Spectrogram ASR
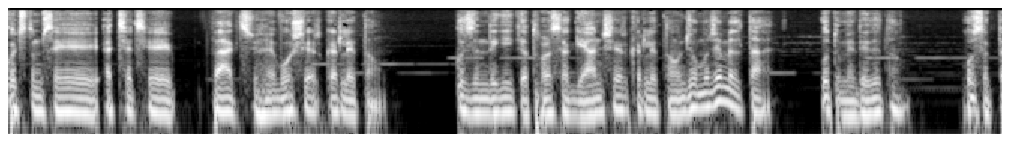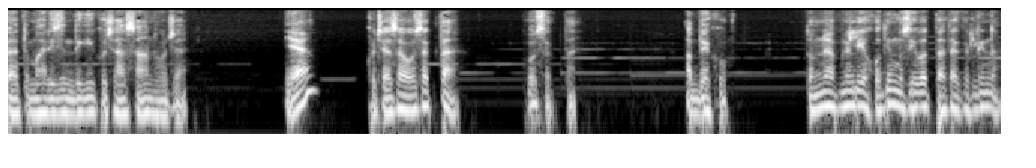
कुछ तुमसे अच्छे अच्छे फैक्ट्स जो हैं वो शेयर कर लेता हूँ। कुछ ज़िंदगी का थोड़ा सा ज्ञान शेयर कर लेता हूँ। जो मुझे मिलता है, वो तुम्हें दे देता हूँ। हो सकता है तुम्हारी ज़िंदगी कुछ आसान हो जाए। या? कुछ ऐसा हो सकता है? हो सकता है। अब देखो, तुमने अपने लिए खुद ही मुसीबत पैदा कर ली ना।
